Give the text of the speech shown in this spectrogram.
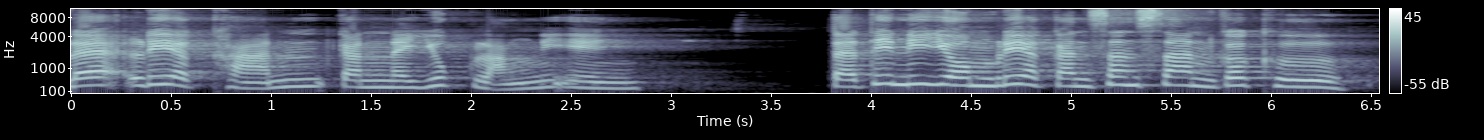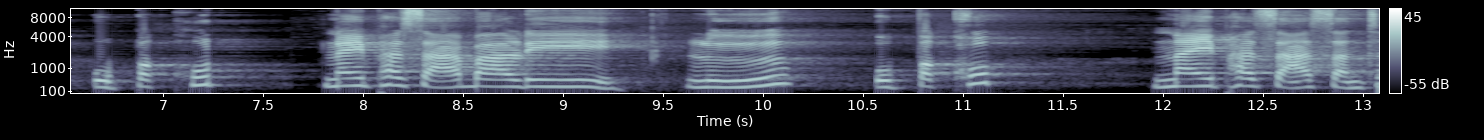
และเรียกขานกันในยุคหลังนี้เอง แต่ที่นิยมเรียกกันสั้นๆก็คือ อุปคุตในภาษาบาลี หรืออุปคุปในภาษาสันส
